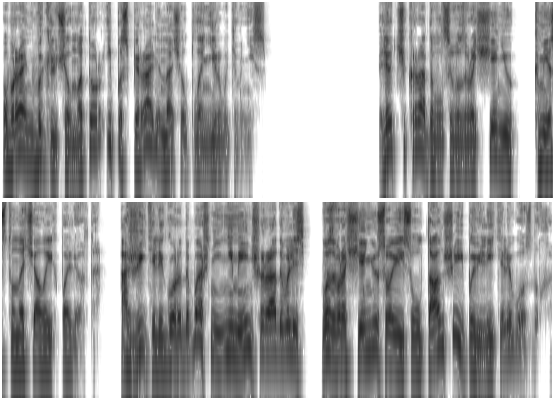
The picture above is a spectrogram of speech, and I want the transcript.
О'Брайен выключил мотор и по спирали начал планировать вниз. Летчик радовался возвращению к месту начала их полета, а жители города башни не меньше радовались возвращению своей султанши и повелителя воздуха.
